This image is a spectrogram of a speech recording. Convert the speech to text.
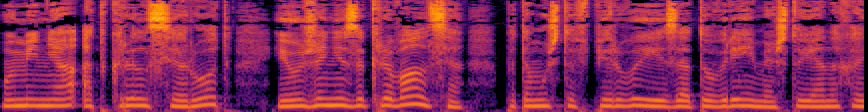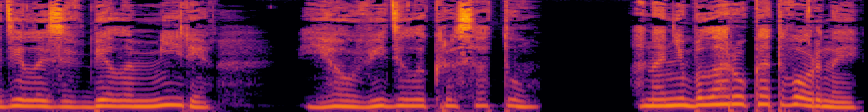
у меня открылся рот и уже не закрывался, потому что впервые за то время, что я находилась в белом мире — я увидела красоту. Она не была рукотворной,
